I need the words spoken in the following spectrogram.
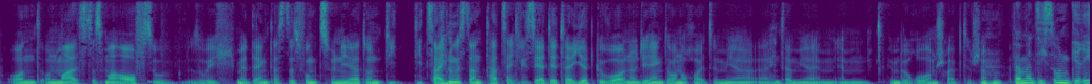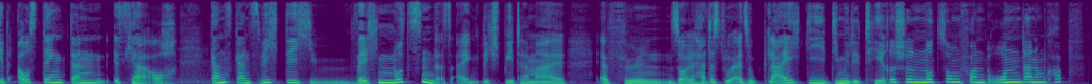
und, und malst das mal auf, so, so wie ich mir denke, dass das funktioniert. Und die, die Zeichnung ist dann tatsächlich sehr detailliert geworden und die hängt auch noch heute mir, äh, hinter mir im, im, im Büro am Schreibtisch. Mhm. Wenn man sich so ein Gerät ausdenkt, dann ist ja auch ganz, ganz wichtig, welchen Nutzen das eigentlich später mal erfüllen soll. Hattest du also gleich die, die militärische Nutzung von Drohnen dann im Kopf?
